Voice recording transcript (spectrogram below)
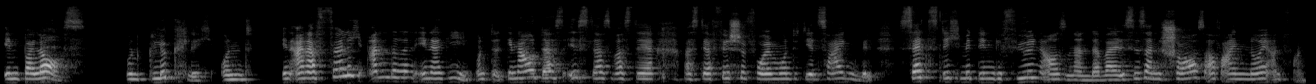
in Balance und glücklich und in einer völlig anderen Energie. Und genau das ist das, was der, was der Fische-Vollmond dir zeigen will. Setz dich mit den Gefühlen auseinander, weil es ist eine Chance auf einen Neuanfang.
